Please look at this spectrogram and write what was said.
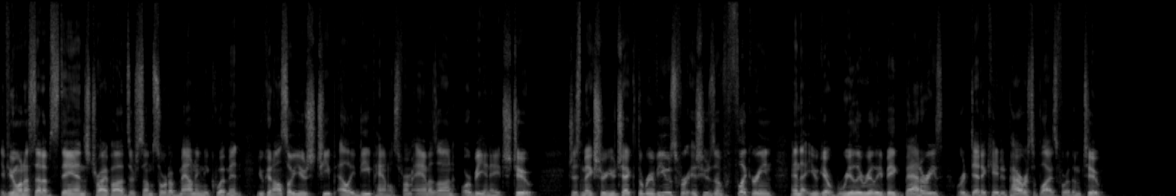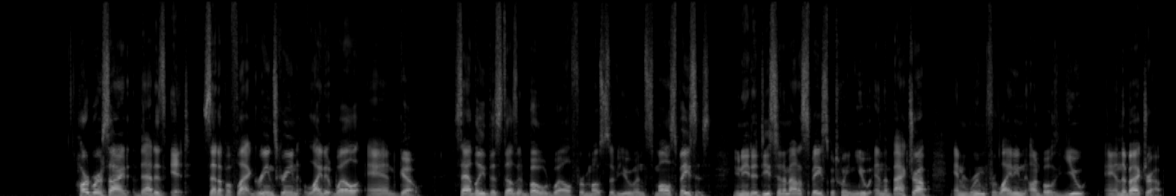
If you want to set up stands, tripods, or some sort of mounting equipment, you can also use cheap LED panels from Amazon or B&H too. Just make sure you check the reviews for issues of flickering and that you get really, really big batteries or dedicated power supplies for them too. Hardware side, that is it. Set up a flat green screen, light it well, and go. Sadly, this doesn't bode well for most of you in small spaces. You need a decent amount of space between you and the backdrop, and room for lighting on both you and the backdrop.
